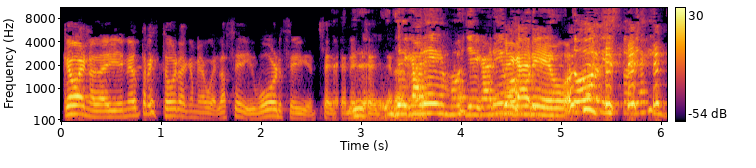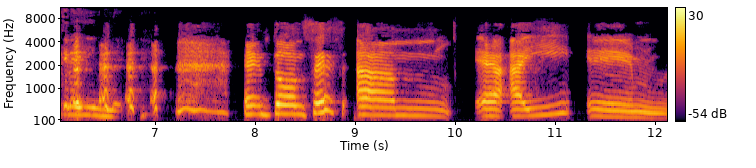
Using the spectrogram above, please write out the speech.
Que bueno, de ahí viene otra historia que mi abuela se divorcia y etcétera, etcétera. Llegaremos, llegaremos. Llegaremos. Toda la historia es increíble. Entonces, eh, ahí em,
